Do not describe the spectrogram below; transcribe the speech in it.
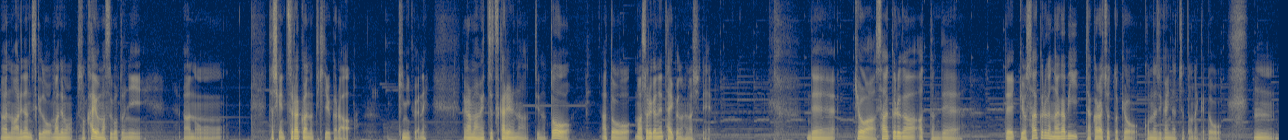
あのあれなんですけどまあでもその回を増すごとにあの確かに辛くはなってきてるから筋肉がね。だからまあめっちゃ疲れるなっていうのとあとまあそれがね体育の話で。で今日はサークルがあったんでで今日サークルが長引いたからちょっと今日こんな時間になっちゃったんだけどうん。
